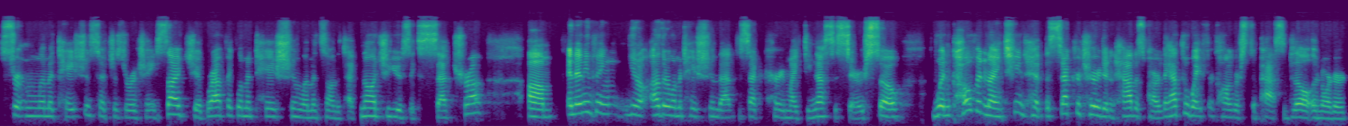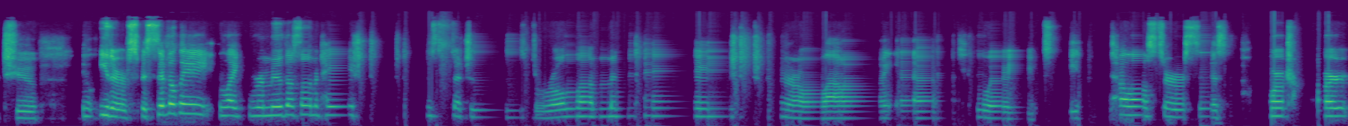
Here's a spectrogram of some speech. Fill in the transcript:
certain limitations such as originating site, geographic limitation, limits on the technology use, etc. Um, and anything, you know, other limitation that the secretary might deem necessary. So when COVID-19 hit, the secretary didn't have this power. They had to wait for Congress to pass a bill in order to either specifically like remove those limitations such as role limitation or allowing teleservices or, or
